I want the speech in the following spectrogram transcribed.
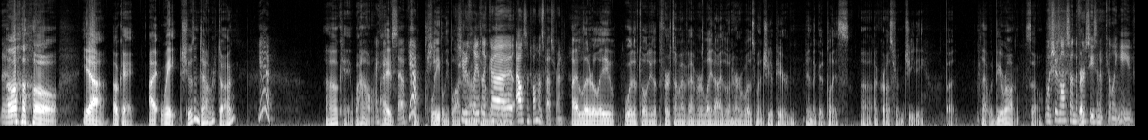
the Oh, yeah. Okay. I wait. She was in Downward Dog. yeah Okay. Wow. I think so yeah Completely she, blocked She was played like uh, Allison Tolman's best friend. I literally would have told you that the first time I've ever laid eyes on her was when she appeared in The Good Place uh, across from Chidi, but that would be wrong. So Well, she was also in the Great. first season of Killing Eve.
